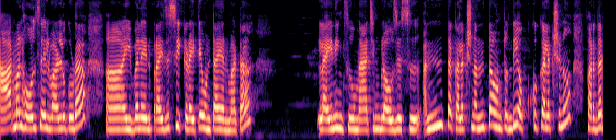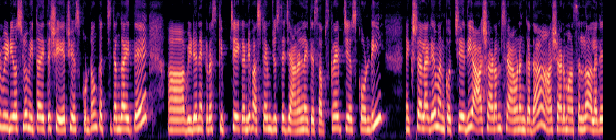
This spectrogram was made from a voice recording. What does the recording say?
నార్మల్ హోల్సేల్ వాళ్ళు కూడా ఇవ్వలేని ప్రైజెస్ ఇక్కడైతే ఉంటాయన్నమాట. లైనింగ్స్ మ్యాచింగ్ బ్లౌజెస్ అంత కలెక్షన్ అంతా ఉంటుంది. ఒక్కొక్క కలెక్షను ఫర్దర్ వీడియోస్లో మీతో అయితే షేర్ చేసుకుంటాం. ఖచ్చితంగా అయితే వీడియోని ఎక్కడ స్కిప్ చేయకండి. ఫస్ట్ టైం చూస్తే ఛానల్ని అయితే సబ్స్క్రైబ్ చేసుకోండి. నెక్స్ట్ అలాగే మనకు వచ్చేది ఆషాఢం శ్రావణం కదా ఆషాఢ మాసంలో అలాగే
